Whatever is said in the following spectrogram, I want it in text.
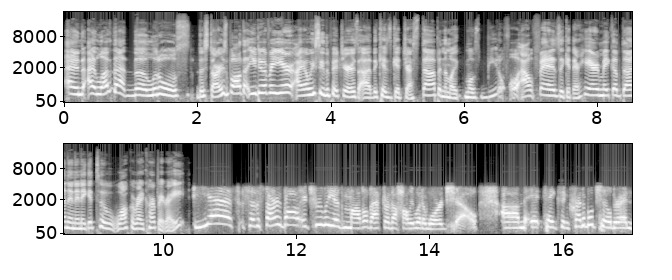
and I love that the little the stars ball that you do every year. I always see the pictures. Uh, the kids get dressed up in the like most beautiful outfits. They get their hair and makeup done, and then they get to walk a red carpet, right? Yes. So the Stars Ball, it truly is modeled after the Hollywood Awards show. Um, it takes incredible children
